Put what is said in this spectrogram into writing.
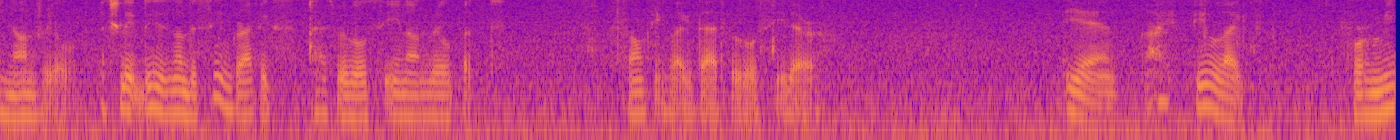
in Unreal. Actually this is not the same graphics as we will see in Unreal but something like that we will see there. Yeah I feel like for me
